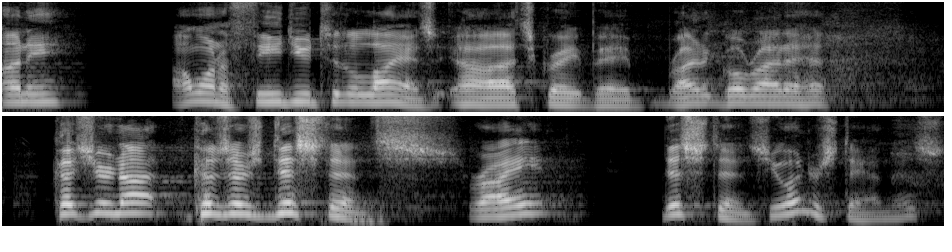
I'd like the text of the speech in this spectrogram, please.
Honey, I want to feed you to the lions. Oh, that's great, babe. Right, go right ahead. Because you're not, because there's distance, right? Distance. You understand this.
